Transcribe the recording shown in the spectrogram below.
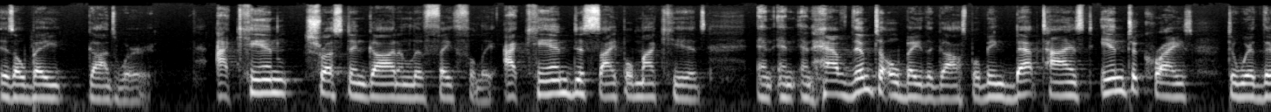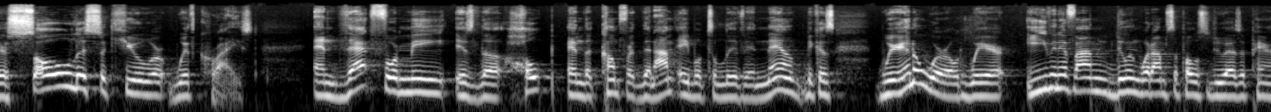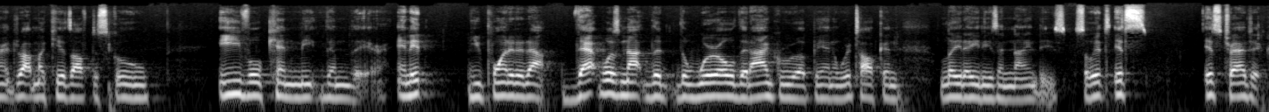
is obey God's word. I can trust in God and live faithfully. I can disciple my kids and, and, and have them to obey the gospel, being baptized into Christ to where their soul is secure with Christ. And that for me is the hope and the comfort that I'm able to live in now because we're in a world where even if I'm doing what I'm supposed to do as a parent, drop my kids off to school, evil can meet them there. And it, you pointed it out, that was not the, the world that I grew up in. And we're talking late 80s and 90s. So it's, it's, it's tragic.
